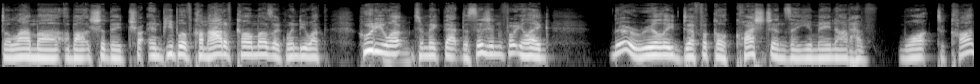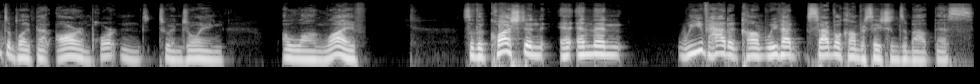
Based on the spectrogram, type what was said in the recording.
dilemma about should they try and people have come out of comas like when do you want who do you Mm-hmm. want to make that decision for you like there are really difficult questions that you may not have want to contemplate that are important to enjoying a long life so the question and then we've had a con- we've had several conversations about this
